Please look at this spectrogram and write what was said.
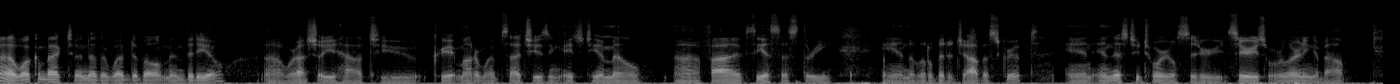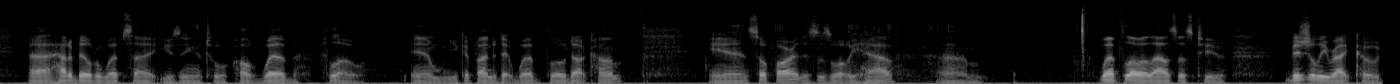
Uh, welcome back to another web development video uh, where I'll show you how to create modern websites using HTML uh, 5, CSS3, and a little bit of JavaScript. And in this tutorial seri series we're learning about uh, how to build a website using a tool called Webflow. And you can find it at webflow.com. And so far this is what we have. Um, Webflow allows us to visually write code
